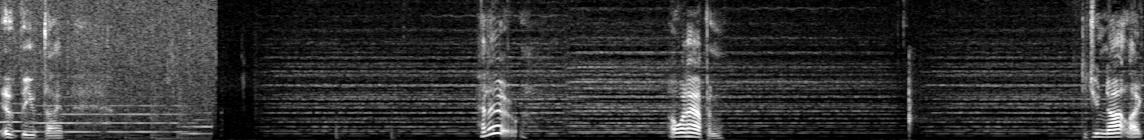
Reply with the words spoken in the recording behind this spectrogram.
His thief died. Hello. Oh, what happened? Did you not like...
